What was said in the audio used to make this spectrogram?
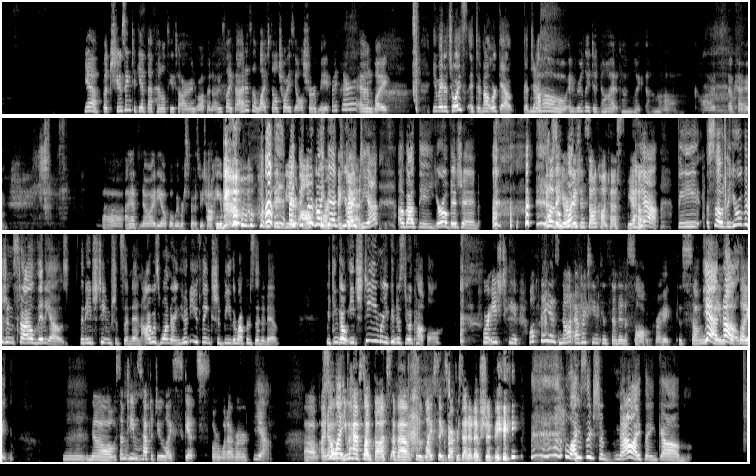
yeah, but choosing to give that penalty to Arjen Robben, I was like, that is a lifestyle choice y'all sure made right there, and like, You made a choice. It did not work out. Good job. no, it really did not. I'm like, oh god, okay. Uh, I have no idea what we were supposed to be talking about. I think we're going back to your idea about the Eurovision. Oh, the So what- Eurovision Song Contest. Yeah. yeah the so the eurovision style videos that each team should send in i was wondering who do you think should be the representative we can go each team or you can just do a couple For each team. Well, the thing is, not every team can send in a song, right? Because some yeah teams no just like, like, mm, no, some teams Mhm. have to do like skits or whatever. yeah Um, I So, know like- you have some like- thoughts about who Leipzig's representative should be. leipzig should now i think um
